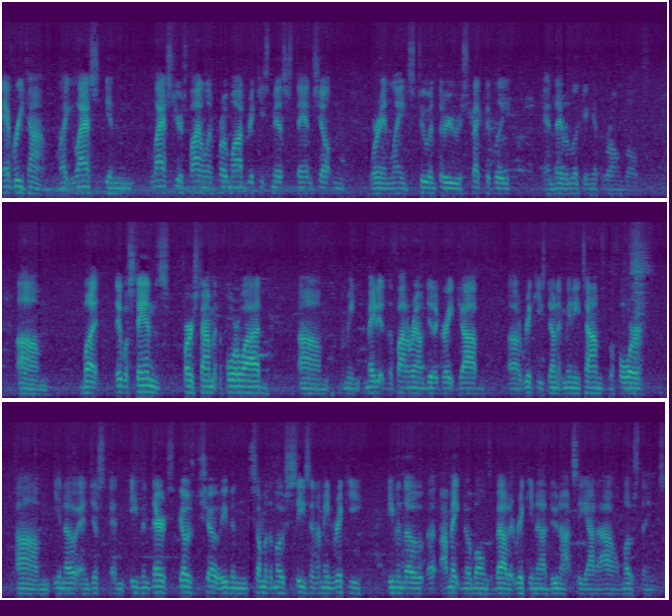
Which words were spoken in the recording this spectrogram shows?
every time, like last in last year's final in Pro Mod, Ricky Smith, Stan Shelton were in lanes two and three respectively, and they were looking at the wrong bulbs. Um, but it was Stan's first time at the four wide. Um, I mean, made it to the final round, did a great job. Uh, Ricky's done it many times before um, you know, and just and even there goes to show even some of the most seasoned. I mean, Ricky, even though uh, I make no bones about it, Ricky and I do not see eye to eye on most things.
